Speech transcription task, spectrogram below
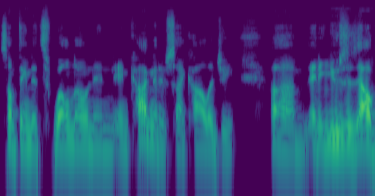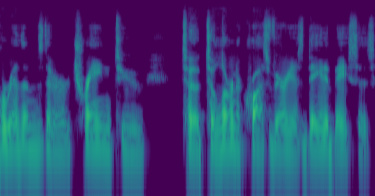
something that's well known in, in cognitive psychology. Um, and it uses algorithms that are trained to, to, to learn across various databases.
